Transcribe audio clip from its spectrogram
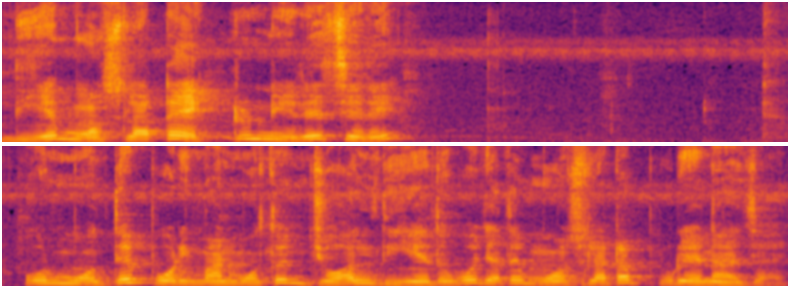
দিয়ে মশলাটা একটু নেড়ে চেড়ে ওর মধ্যে পরিমাণ মতন জল দিয়ে দেবো যাতে মশলাটা পুড়ে না যায়।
